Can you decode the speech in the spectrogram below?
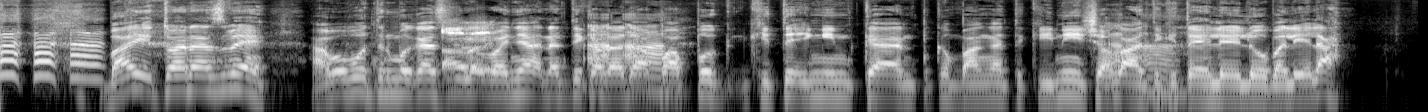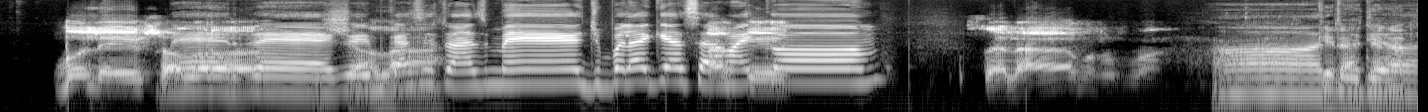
Baik Tuan Azmi Apa pun terima kasih Alright. banyak Nanti kalau ada Ah, ah. apa-apa Kita inginkan perkembangan terkini InsyaAllah nanti kita hello-hello balik lah Boleh, insyaAllah. Terima kasih Tuan Azmi. Jumpa lagi. Assalamualaikum. Assalamualaikum. Ah, Okey lah tu jangan dia.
